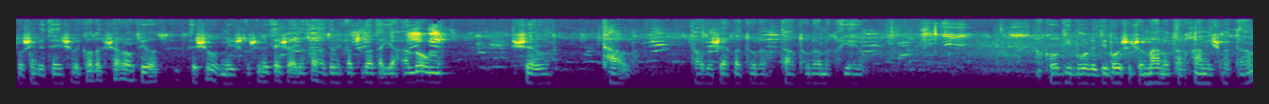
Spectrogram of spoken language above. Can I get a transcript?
39, וכל השאר האותיות זה שוב, מ-39 עד 1, זה נקרא תשובת היהלום של טל. טל זה שייך לתורה, טל תורה מחייהו. כל דיבור ודיבור ששמענו פרחה נשמתם,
